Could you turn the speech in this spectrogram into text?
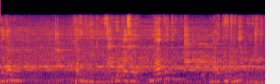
肌の春の元気祭りご開催誠に誠におめでとう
